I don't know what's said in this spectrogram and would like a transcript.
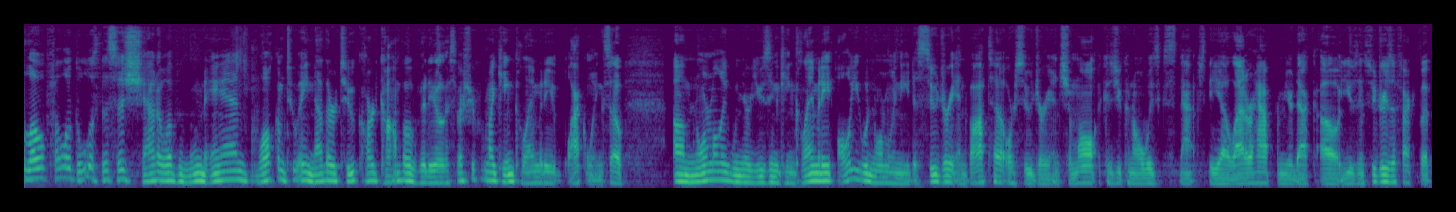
Hello, fellow duelists. This is Shadow of the Moon, and welcome to another two-card combo video, especially for my King Calamity Blackwing. So, um, normally when you're using King Calamity, all you would normally need is Sudri and Vata, or Sudri and Shamal, because you can always snatch the uh, latter half from your deck uh, using Sudri's effect, but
